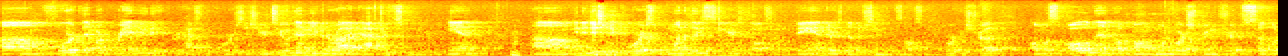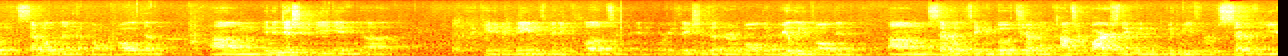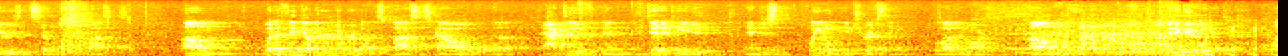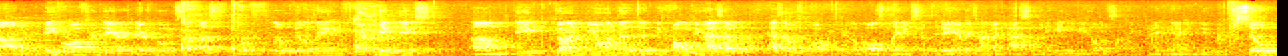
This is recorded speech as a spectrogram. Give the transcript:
Um, four of them are brand new to Hickory High School chorus this year. Two of them even arrived after the school year began. Um, in addition to chorus, one of these seniors is also in the band. There's another senior that's also in orchestra. Almost all of them have gone on one of our spring trips. Several, several of them have gone on all of them. Um, in addition to being in, uh, I can't even name as many clubs and, and, organizations that they're involved in, really involved in. Um, several have taken both treble and concert choirs. So they've been with me for several years in several different classes. Um, what I think I'm going to remember about this class is how uh, active and dedicated and just plain old interesting a lot of them are. Um, in a good way. Um, they've offered their, their homes to us for float building, for picnics. Um, they've gone beyond the, the, the call of duty. As I, as I was walking through the halls planning stuff today, every time I pass somebody, hey, do you help with something? Is there anything I can do? They're so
